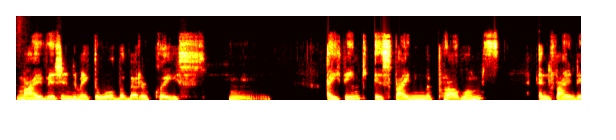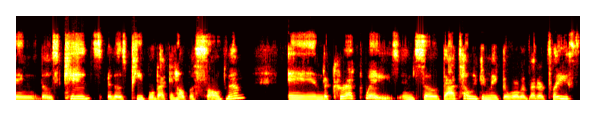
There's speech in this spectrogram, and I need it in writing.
My vision to make the world a better place, hmm, I think is finding the problems and finding those kids or those people that can help us solve them in the correct ways. And so that's how we can make the world a better place.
